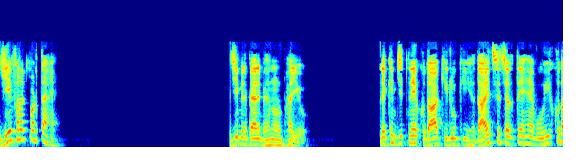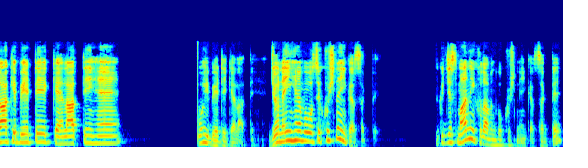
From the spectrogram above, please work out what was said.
ये फ़र्क पड़ता है। जी मेरे प्यारे बहनों और भाइयों लेकिन जितने खुदा की रूह की हिदायत से चलते हैं, वही खुदा के बेटे कहलाते हैं। वही बेटे कहलाते हैं। जो नहीं है, वो उसे खुश नहीं कर सकते। क्योंकि जिसमानी खुदाबंद को खुश नहीं कर सकते।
